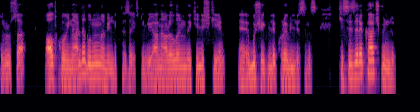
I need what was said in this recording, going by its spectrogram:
durursa altcoin'ler de bununla birlikte zayıf durur. Yani aralarındaki ilişkiyi e, bu şekilde kurabilirsiniz. Ki sizlere kaç gündür?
